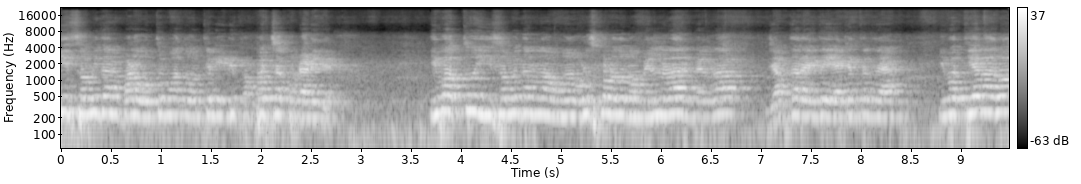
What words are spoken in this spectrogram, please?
ಈ ಸಂವಿಧಾನ ಬಹಳ ಉತ್ತಮವಾದ ಅಂತೇಳಿ ಇಡೀ ಪ್ರಪಂಚ ಕೊಂಡಾಡಿದೆ. ಇವತ್ತು ಈ ಸಂವಿಧಾನ ನಾವು ಉಳಿಸ್ಕೊಳ್ಳೋದು ನಮ್ಮೆಲ್ಲರ ನಮ್ಮೆಲ್ಲರ ಜವಾಬ್ದಾರಿ ಇದೆ ಯಾಕೆಂತಂದ್ರೆ ಇವತ್ತೇನಾದ್ರು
